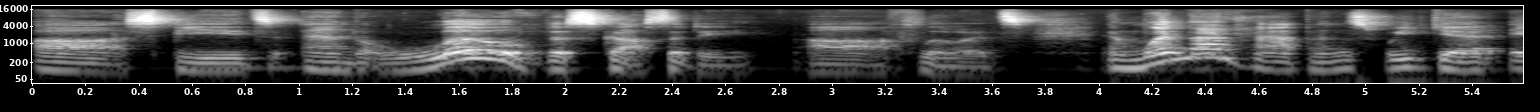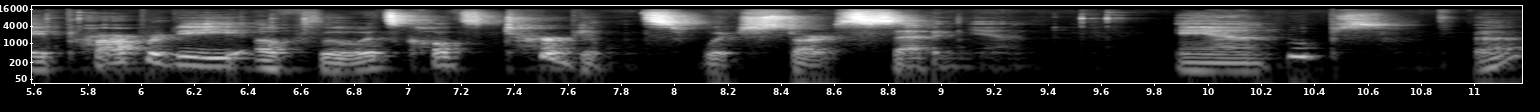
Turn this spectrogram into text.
uh, speeds and low viscosity uh, fluids. And when that happens, we get a property of fluids called turbulence, which starts setting in. And, oops, uh,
